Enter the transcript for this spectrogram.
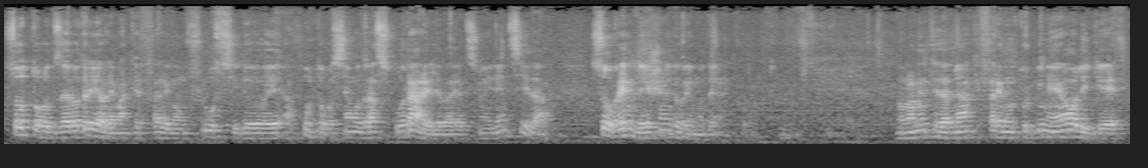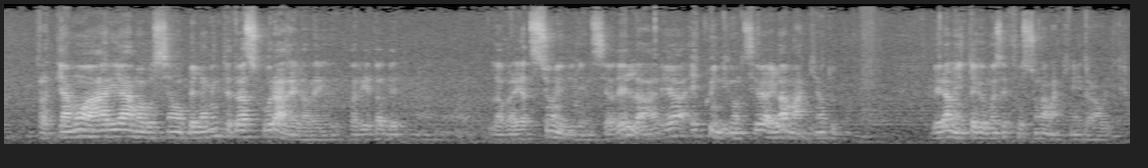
Sotto lo 0,3 avremo a che fare con flussi dove appunto possiamo trascurare le variazioni di densità, sopra invece ne dovremo tenere conto. Normalmente abbiamo a che fare con turbine eoliche, trattiamo aria, ma possiamo bellamente trascurare la varietà del la variazione di densità dell'aria e quindi considerare la macchina veramente come se fosse una macchina idraulica.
